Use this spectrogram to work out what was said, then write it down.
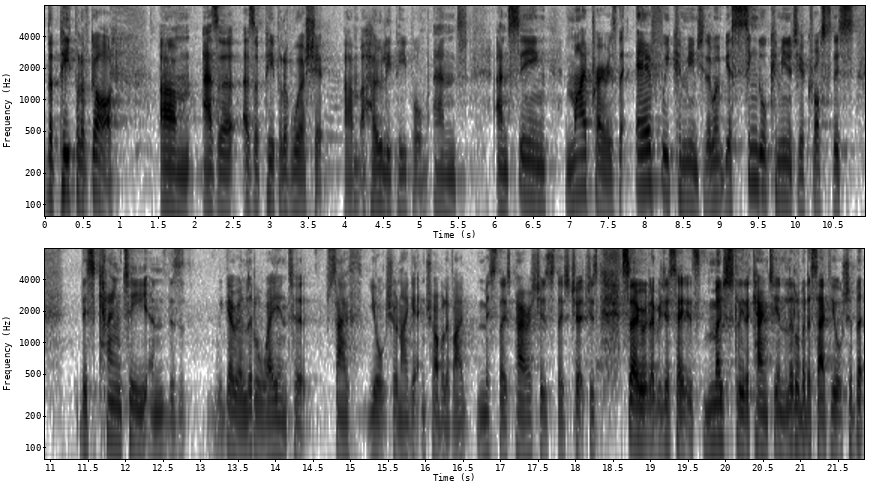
the people of God um, as, a, as a people of worship um, a holy people and and seeing my prayer is that every community there won't be a single community across this this county and we go a little way into South Yorkshire, and I get in trouble if I miss those parishes, those churches. So let me just say it's mostly the county and a little bit of South Yorkshire, but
